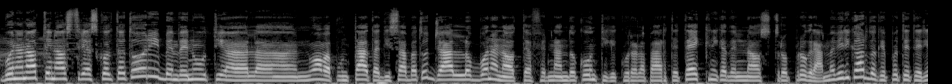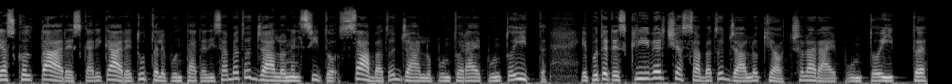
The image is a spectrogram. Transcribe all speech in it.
Buonanotte ai nostri ascoltatori, benvenuti alla nuova puntata di Sabato Giallo. Buonanotte a Fernando Conti che cura la parte tecnica del nostro programma. Vi ricordo che potete riascoltare e scaricare tutte le puntate di Sabato Giallo nel sito sabatogiallo.rai.it e potete scriverci a sabatogiallo.rai.it.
